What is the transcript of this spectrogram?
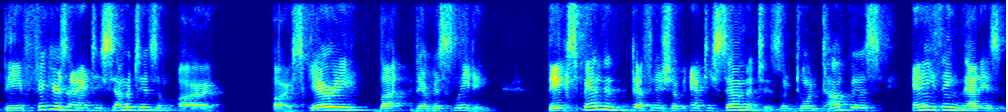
the figures on anti-Semitism are, are scary, but they're misleading. They expanded the definition of anti-Semitism to encompass anything that is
